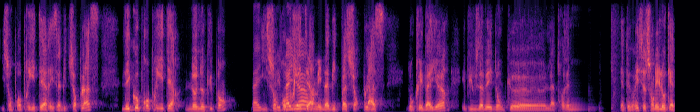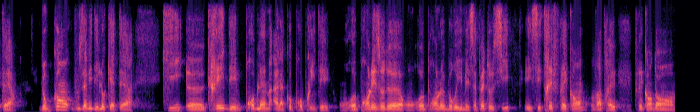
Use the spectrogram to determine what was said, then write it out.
ils sont propriétaires, ils habitent sur place. Les mmh. copropriétaires non occupants, bah, ils sont propriétaires mais ils n'habitent pas sur place, donc les bailleurs. Et puis vous avez donc euh, la troisième catégorie, ce sont les locataires. Donc quand vous avez des locataires qui euh, crée des problèmes à la copropriété. On reprend les odeurs, on reprend le bruit, mais ça peut être aussi, et c'est très fréquent, enfin très fréquent dans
